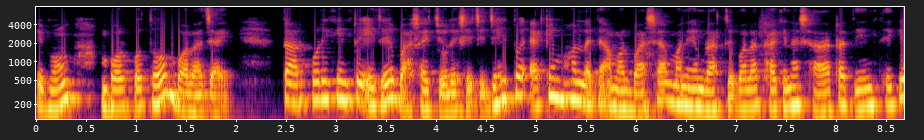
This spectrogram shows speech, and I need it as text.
এবং বরকতও বলা যায়। তারপরে কিন্তু এই যে বাসায় চলে এসেছি। যেহেতু একই মহল্লাতে আমার বাসা মানে আমি রাত্রিবেলা থাকি না, সারাটা দিন থেকে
